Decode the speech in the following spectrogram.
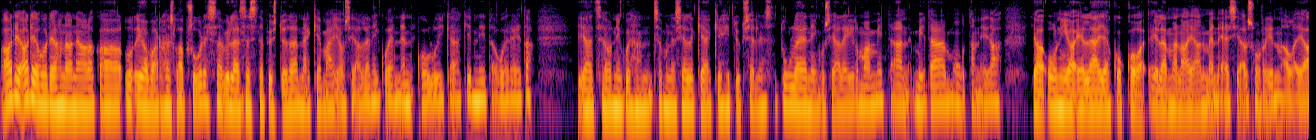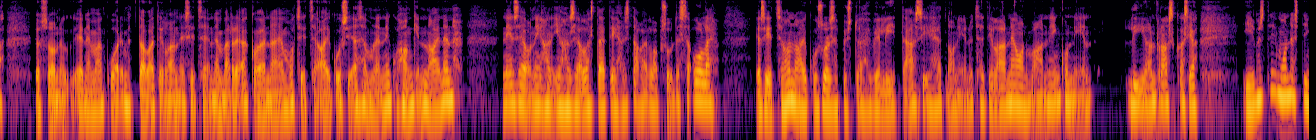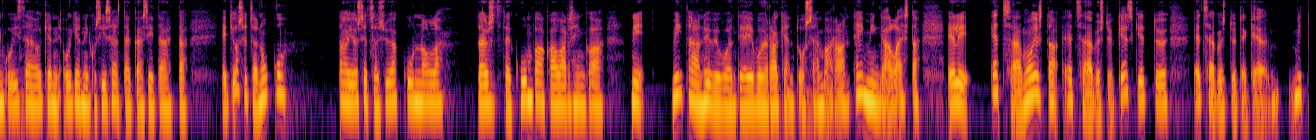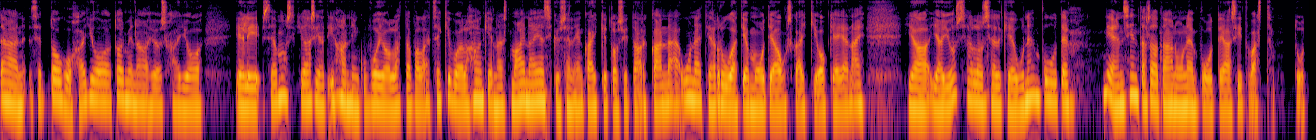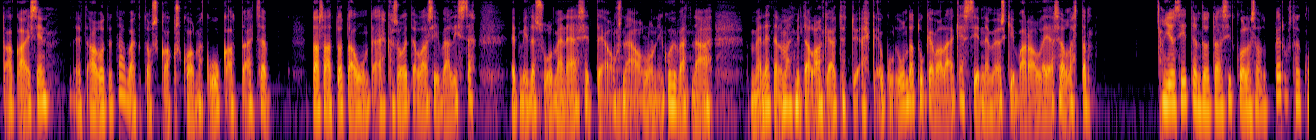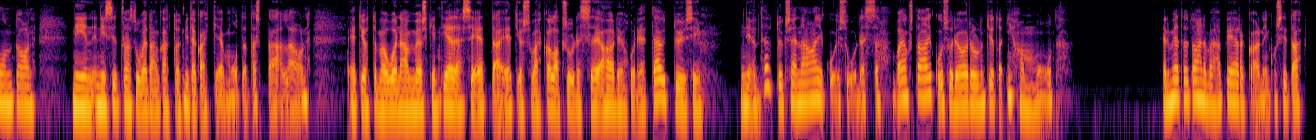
ADHD ne alkaa jo varhaislapsuudessa. Yleensä sitä pystytään näkemään jo siellä niin kuin ennen kouluikääkin niitä oireita. Ja että se on niin kuin ihan semmoinen selkeä kehityksellinen, se tulee niin kuin siellä ilman mitään, mitään muuta. Niin ja, ja on ja elää ja koko elämän ajan menee siellä sun rinnalla. Ja jos on enemmän kuormittava tilanne, niin sitten se enemmän reagoi ja näin. Mutta sitten se aikuisien semmoinen niin kuin hankinnainen, niin se on ihan, ihan sellaista, että eihän sitä lapsuudessa ole. Ja sitten se on aikuisuudessa pystyä hyvin liittämään siihen, että no niin, nyt se tilanne on vaan niin, kuin niin liian raskas. Ja ihmiset ei monesti niin kuin oikein, oikein niin kuin sisäistäkään sitä, että, että jos et sä nuku – tai jos et sä syö kunnolla, tai jos et tee kumpaakaan varsinkaan, niin mitään hyvinvointia ei voi rakentua sen varaan. Ei minkäänlaista. Eli et sä muista, et sä pysty keskittyä, et sä pysty tekemään mitään. Se touhu hajoaa, toiminnanohjaus hajoaa. Eli semmoisetkin asiat ihan niin kuin voi olla tavallaan, että sekin voi olla hankinnasta. Mä aina ensin kyselen kaikki tosi tarkkaan, nämä unet ja ruuat ja muut ja onko kaikki okei okay ja näin. Ja, ja jos siellä on selkeä unenpuute, niin ensin tasataan unenpuute ja sitten vasta tuut takaisin. Että otetaan vaikka tuossa kaksi-kolme kuukautta, että se tasaat tuota unta ja ehkä soitellaan siinä välissä, että miten sulla menee sitten ja onko nämä ollut niin kuin hyvät nämä menetelmät, mitä ollaan käytetty ja ehkä joku unta tukeva lääke sinne myöskin varalle ja sellaista. Ja sitten tota, sit kun ollaan saatu perustakuntoon, niin, niin sitten taas ruvetaan katsoa, että mitä kaikkea muuta tässä päällä on. että jotta me voidaan myöskin tietää se, että, että jos vaikka lapsuudessa se ADHD täyttyisi, niin täyttyykö se enää aikuisuudessa? Vai onko tämä aikuisuuden oireilu nyt jotain ihan muuta? Eli meidän täytyy aina vähän perkaa niin kuin sitä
